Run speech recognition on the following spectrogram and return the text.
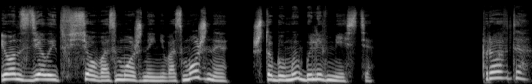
и он сделает все возможное и невозможное, чтобы мы были вместе. Правда?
